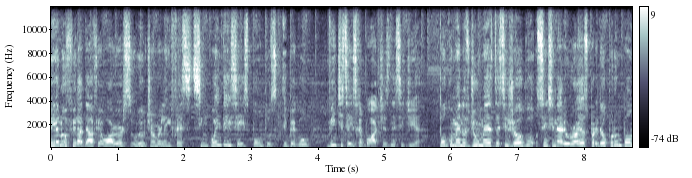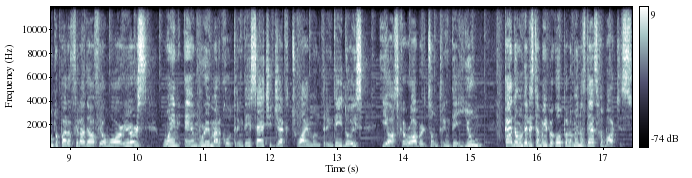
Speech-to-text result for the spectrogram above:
Pelo Philadelphia Warriors, Will Chamberlain fez 56 pontos e pegou 26 rebotes nesse dia. Pouco menos de um mês desse jogo, o Cincinnati Royals perdeu por um ponto para o Philadelphia Warriors, Wayne Embry marcou 37, Jack Twyman 32 e Oscar Robertson 31. Cada um deles também pegou pelo menos 10 rebotes.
